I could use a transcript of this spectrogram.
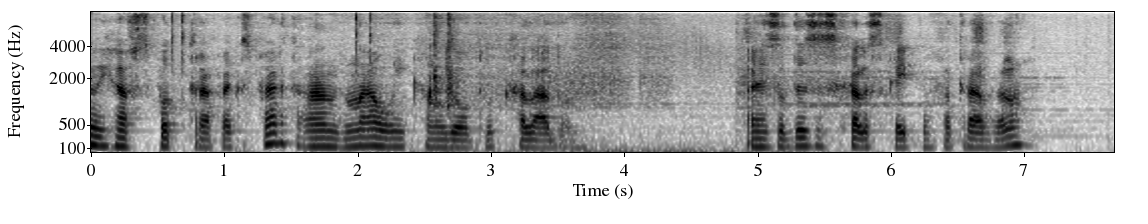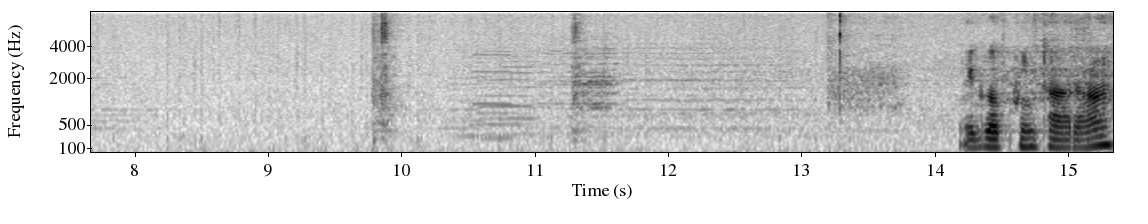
we have Spot Trap Expert and now we can go to Caladon. Uh, so this is Hellscape of a Travel. We go Quintara.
